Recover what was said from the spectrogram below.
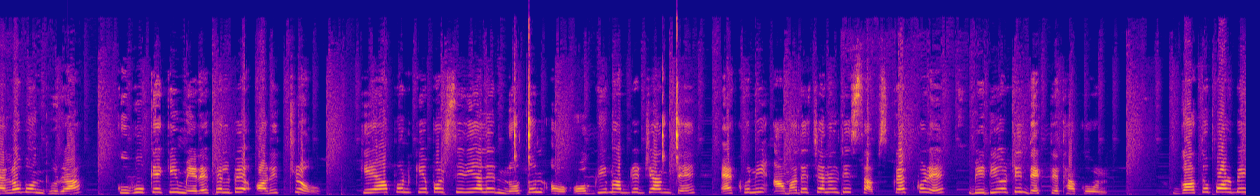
হ্যালো বন্ধুরা, কুহুকে কি মেরে ফেলবে অরিত্র? কে আপন কে পর সিরিয়ালের নতুন ও অগ্রিম আপডেট জানতে এখনই আমাদের চ্যানেলটি সাবস্ক্রাইব করে ভিডিওটি দেখতে থাকুন। গত পর্বে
